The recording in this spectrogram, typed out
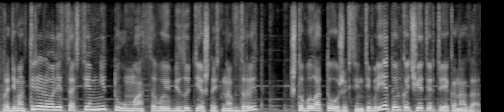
продемонстрировали совсем не ту массовую безутешность на взрыт, что была тоже в сентябре, только четверть века назад,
